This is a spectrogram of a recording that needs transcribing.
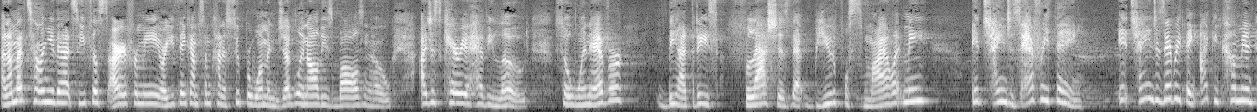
and I'm not telling you that so you feel sorry for me or you think I'm some kind of superwoman juggling all these balls. No, I just carry a heavy load. So whenever Beatriz flashes that beautiful smile at me, it changes everything. It changes everything. I can come in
